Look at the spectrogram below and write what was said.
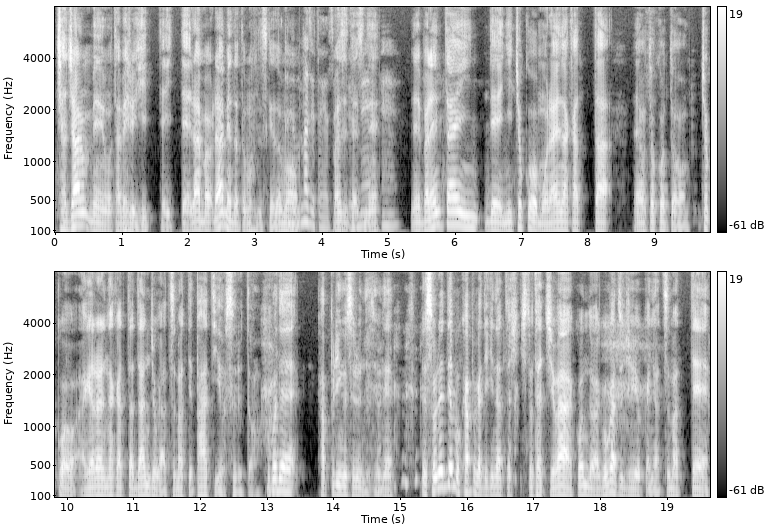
チャジャン麺を食べる日って言って、ラーメンラーメンだと思うんですけどもの、混ぜたやつですよね。混ぜたやつね。で、バレンタインデーにチョコをもらえなかったえ男と、チョコをあげられなかった男女が集まってパーティーをすると。ここでカップリングするんですよね。で、それでもカップができなかった人たちは、今度は5月14日に集まって、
